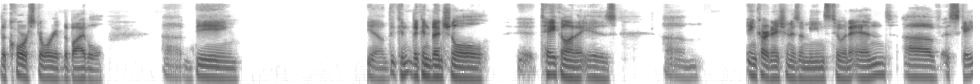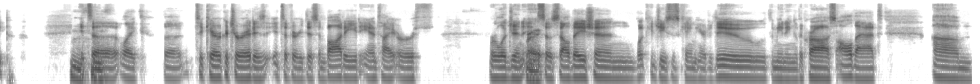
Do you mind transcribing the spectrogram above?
the core story of the Bible uh, being you know the con- the conventional take on it is um, incarnation is a means to an end of escape. It's Mhm. a like the to caricature it is it's a very disembodied anti-earth religion. And so salvation what jesus came here to do the meaning of the cross all that um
